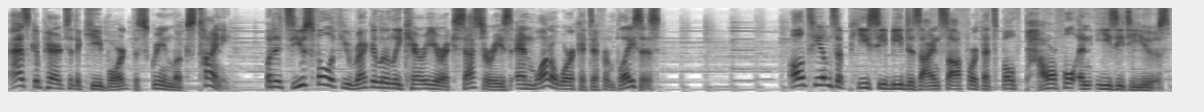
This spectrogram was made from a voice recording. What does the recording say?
As compared to the keyboard, the screen looks tiny, but it's useful if you regularly carry your accessories and want to work at different places. Altium's a PCB design software that's both powerful and easy to use.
